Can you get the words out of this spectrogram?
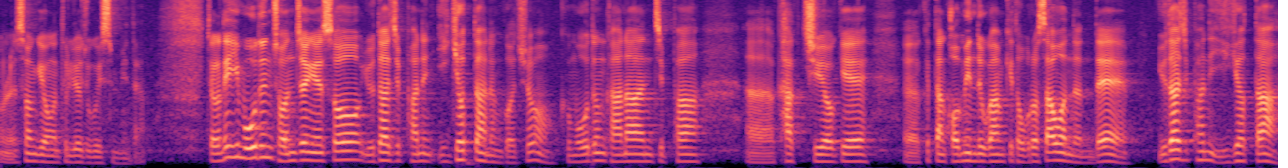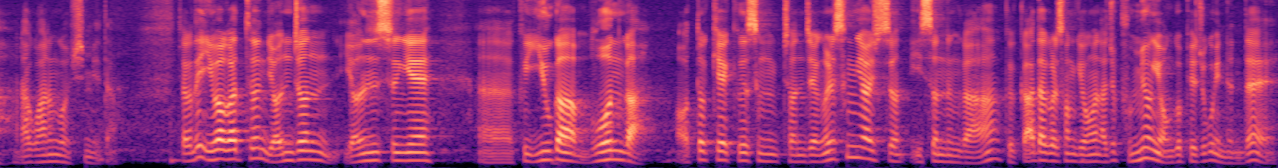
오늘 성경은 들려주고 있습니다. 자, 그런데 이 모든 전쟁에서 유다 지파는 이겼다는 거죠. 그 모든 가나안 지파 어, 각 지역의 어, 그땅 거민들과 함께 더불어 싸웠는데 유다 지파는 이겼다라고 하는 것입니다. 자, 그런데 이와 같은 연전 연승의 어, 그 이유가 무언가 어떻게 그 승, 전쟁을 승리할 수 있었는가 그 까닭을 성경은 아주 분명히 언급해주고 있는데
